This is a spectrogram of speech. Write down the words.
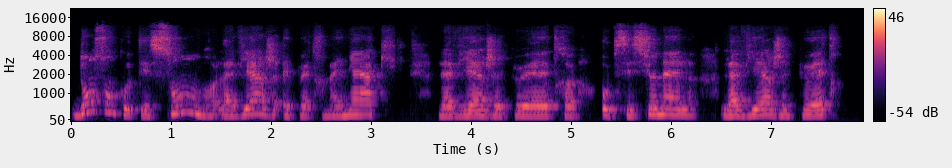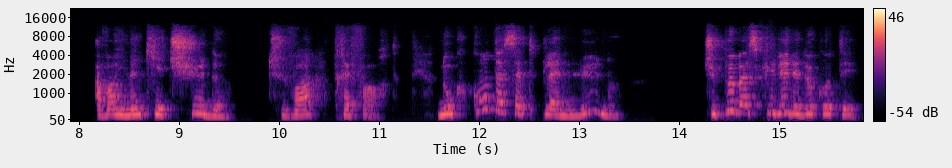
Dans son côté sombre, la Vierge, elle peut être maniaque, la Vierge, elle peut être obsessionnelle, la Vierge, elle peut être avoir une inquiétude, tu vois, très forte. Donc, quand tu as cette pleine lune, tu peux basculer des deux côtés.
